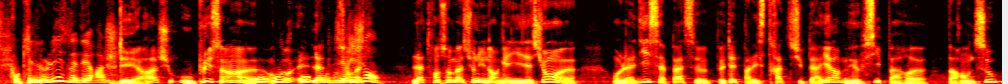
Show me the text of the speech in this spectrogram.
Il faut qu'ils le lisent, les DRH. DRH ou plus, hein, Ou- ou- encore, ou- ou transformation- dirigeants. La transformation d'une organisation, euh, on l'a dit, ça passe euh, peut-être par les strates supérieures, mais aussi par, euh, par en dessous.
